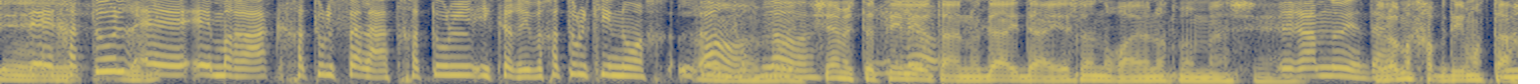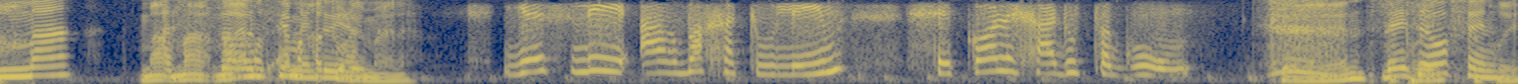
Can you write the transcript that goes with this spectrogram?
אה, חתול אה, אה, מרק, חתול סלט, חתול עיקרי וחתול קינוח. לא. לא. שמש, תצילי אותנו, די, די, יש לנו רעיונות ממש... הרמנו ידיים. לא מכבדים אותך. מה מה הם עושים החתולים? האלה? יש לי ארבע חתולים שכל אחד הוא פגום. כן, באיזה ספרי, אופן? ספרי.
